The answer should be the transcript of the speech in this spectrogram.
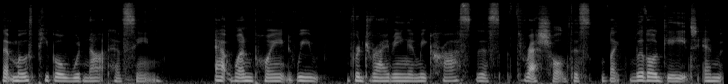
that most people would not have seen. At one point, we were driving and we crossed this threshold, this like little gate. And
